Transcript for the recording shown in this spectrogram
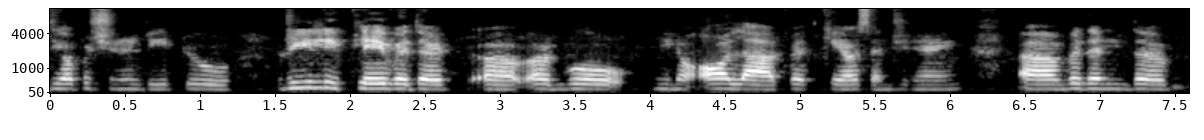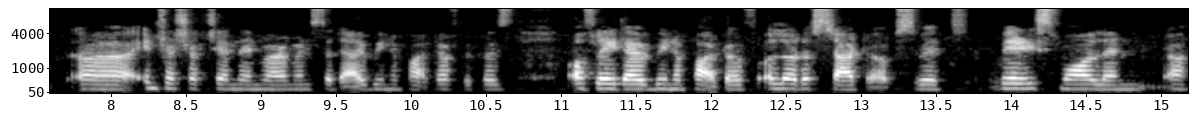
the opportunity to really play with it or go you know all out with chaos engineering uh, within the uh, infrastructure and the environments that I've been a part of because of late I've been a part of a lot of startups with very small and uh,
